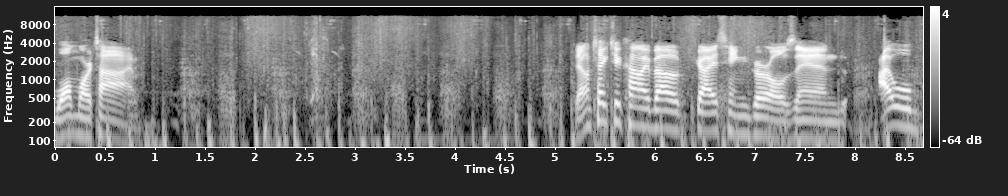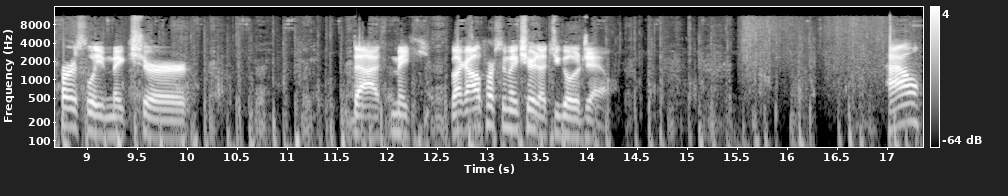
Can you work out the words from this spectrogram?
one more time. Don't take too kindly about guys hitting girls, and I will personally make sure that make like I'll personally make sure that you go to jail. How?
